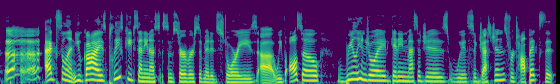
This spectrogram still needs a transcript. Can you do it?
Excellent. You guys, please keep sending us some server submitted stories. Uh, we've also really enjoyed getting messages with suggestions for topics that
